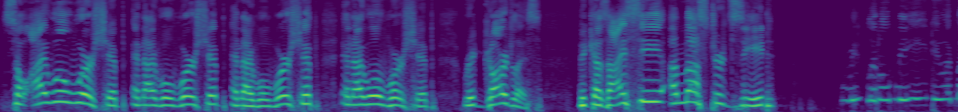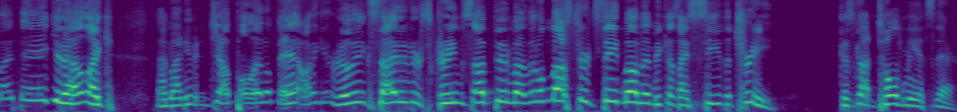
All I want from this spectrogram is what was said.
So I will worship and I will worship and I will worship and I will worship regardless because I see a mustard seed, little me doing my thing, you know, like I might even jump a little bit. I want to get really excited or scream something, my little mustard seed moment because I see the tree because God told me it's there.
